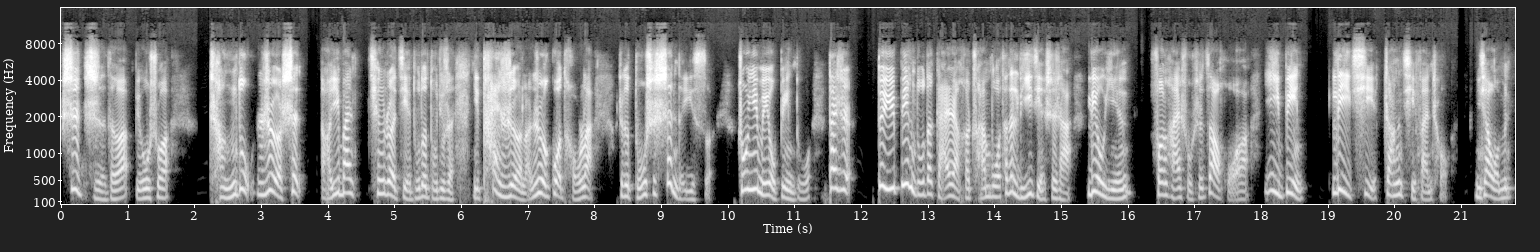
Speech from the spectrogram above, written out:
是指的，比如说程度热肾啊。一般清热解毒的毒就是你太热了，热过头了，这个毒是肾的意思。中医没有病毒，但是对于病毒的感染和传播，它的理解是啥？六淫、风寒暑湿燥火、疫病、戾气、瘴气范畴。你像我们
